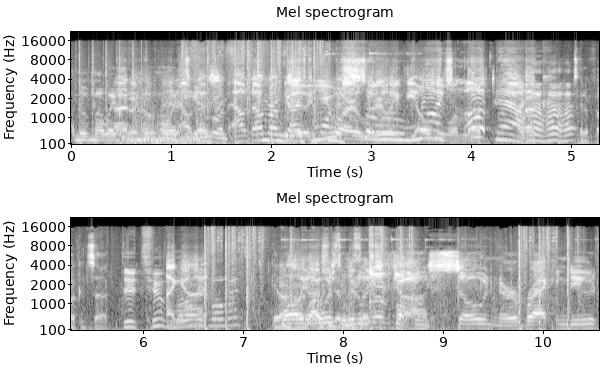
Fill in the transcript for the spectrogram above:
I'm moving my way I to don't know, man. Moving my way to Outnumber you him, guys. outnumber him, guys. Dude, Come you on, are we're so literally the only much one up now. It's gonna fucking suck. Dude, two I got moments? Get on Wally, I was literally shit. fucking so nerve wracking, dude.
